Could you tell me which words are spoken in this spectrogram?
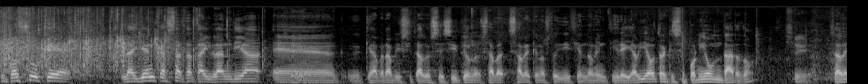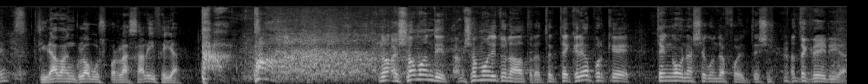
Supongo que la gent que ha estat a Tailandia, eh, que habrá visitado ese sitio, sabe, sabe que no estoy diciendo mentira. Y había otra que se ponía un dardo, Sí. ¿sabes? Tiraban globus por la sala y feia... No, això m'ho han dit, això m'ho han dit un altre. Te, te creo porque tengo una segunda fuente, si no te creería.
